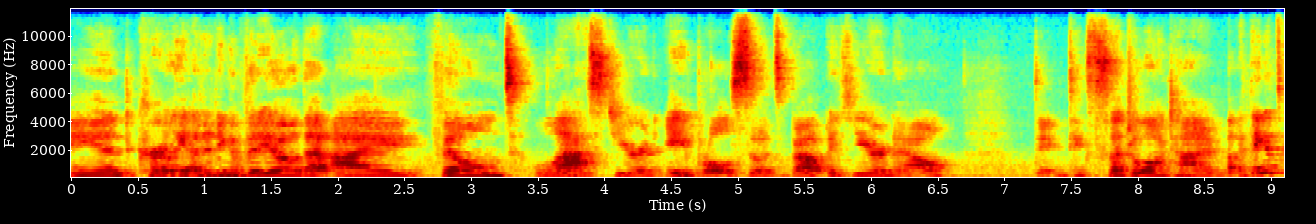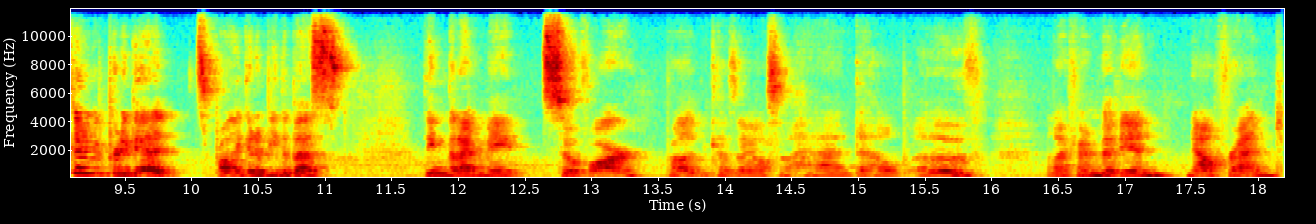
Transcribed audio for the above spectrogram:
and currently editing a video that I filmed last year in April, so it's about a year now. Dang, it takes such a long time. I think it's gonna be pretty good. It's probably gonna be the best thing that I've made so far, probably because I also had the help of my friend Vivian, now friend.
